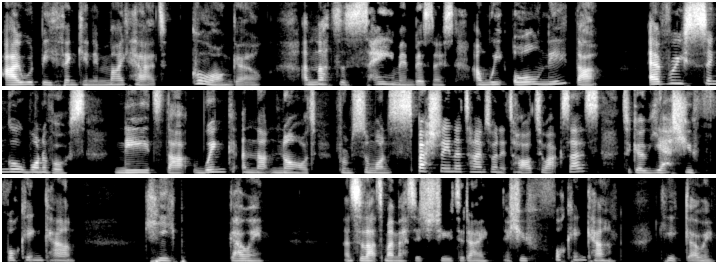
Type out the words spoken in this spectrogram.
I would be thinking in my head, "Go on, girl." And that's the same in business, and we all need that. Every single one of us needs that wink and that nod from someone, especially in the times when it's hard to access, to go, Yes, you fucking can. Keep going. And so that's my message to you today. Yes, you fucking can. Keep going.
